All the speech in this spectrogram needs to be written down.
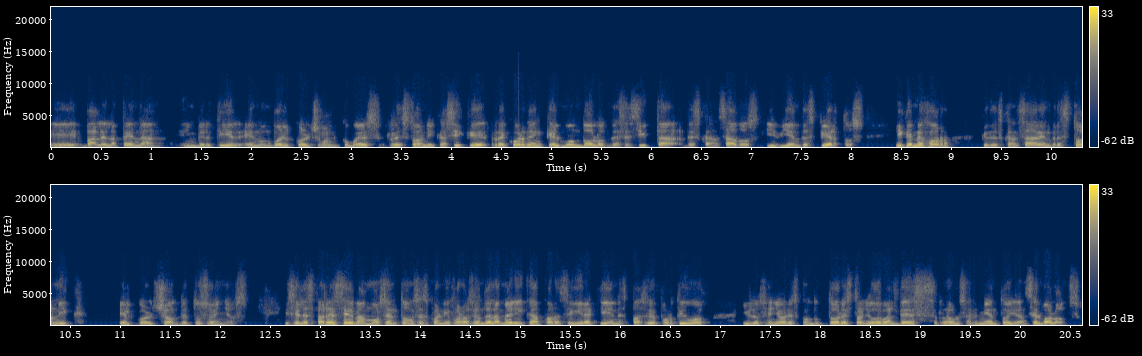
eh, vale la pena invertir en un buen colchón como es Restonic. Así que recuerden que el mundo los necesita descansados y bien despiertos. Y qué mejor que descansar en Restonic, el colchón de tus sueños. Y si les parece, vamos entonces con la información de la América para seguir aquí en Espacio Deportivo y los señores conductores Toño de Valdés, Raúl Sarmiento y Anselmo Alonso.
